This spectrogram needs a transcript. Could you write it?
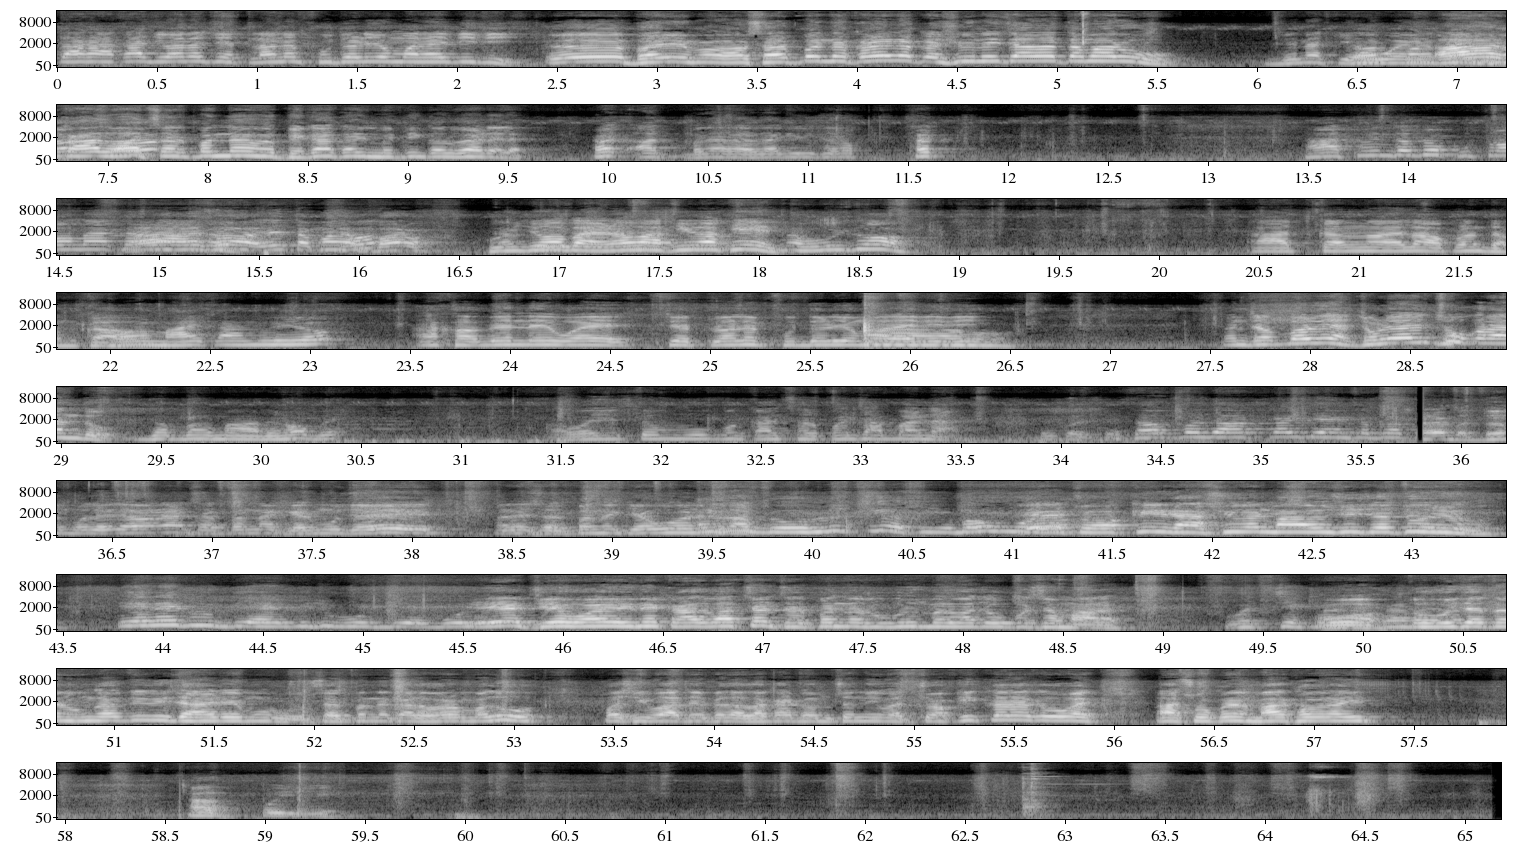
તારા કાકા જેવા તો જેટલાને ફૂદડીઓ મરાઈ દીધી. એ ભાઈ સરપંચ ને કહે ને કશું નહીં ચાલે તમારું. જેના કેવું હોય હા કાલ વાત સરપંચ ને ભેગા કરીને મીટિંગ કરવું હેડે હટ, આ બધા દાદાગીરી કરો. હટ. હાથવીને તો કૂતરો ના કરે હા, હા, શું, એ તમારે ઊભા હુઈ જો બાયણો વાકી વાકી હુઈ જો આજકાલનો આયેલો આપણને હવે ધમકાવો માય કાંગલીઓ આ ખબર નહીં હોય જેટલાને ફૂદડીઓ મરાઈ દીધી. અને જબ્બર જોડે છોકરાને તો. જબ્બર મારે હો ભાઈ. હવે એ તો હું પણ કાલ સરપંચ આવવાના. સરપંચ અટકાઈ દે કે પેલા બોલાવી દેવાના, સરપંચના ઘેર હું જઈ અને સરપંચને કેવું હોય ને ડોહલું બહુ એ. ચોકી રાશિઓને મારુસી જતું રહ્યું. એને બીજું બોલ દે, એ જે હોય એને કાલ વાત છે ને સરપંચને રૂબરૂ મળવા જવું પડશે મારે. તો તને ઊંઘ આવતી હતી જાડે હું સરપંચને કાલે હવારે મળું. પછી વાત એ પેલા લખા ડોમચંદની વાત ચોકી કરે કે હોય આ છોકરાને માર ખવડાવી. હા પૂછજી.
